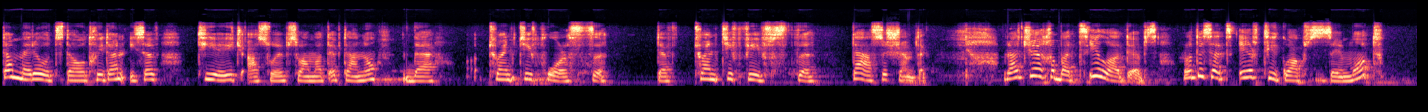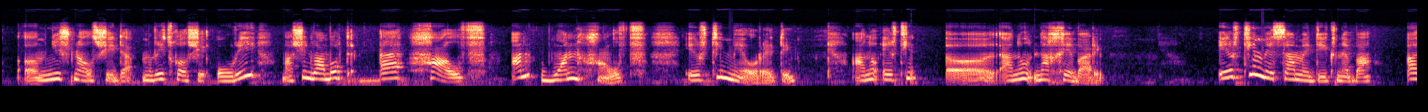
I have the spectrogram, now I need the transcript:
და მე 24-დან ისევ th ასოებს ვამატებთ ანუ the 24th the 25th და ასე შემდეგ. რაც შეეხება წილადებს, როდესაც ერთი გვაქვს ზემოთ ნიშნულში და მრიცხველში 2, მაშინ ვამბობთ a half ან 1 half ერთი მეორედი ანუ ერთი ანუ ნახევარი. ერთი მესამედი იქნება a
